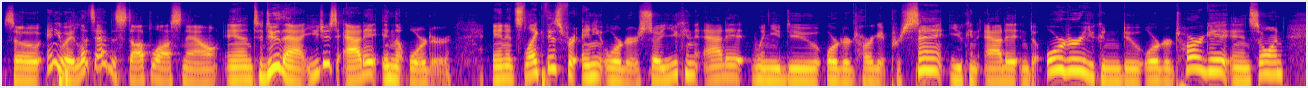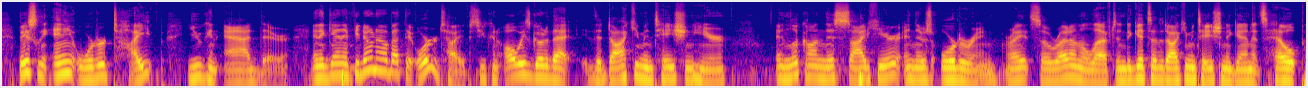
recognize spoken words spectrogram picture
So anyway, let's add the stop loss now. And to do that, you just add it in the order. And it's like this for any order. So you can add it when you do order target percent, you can add it into order, you can do order target and so on. Basically any order type you can add there. And again, if you don't know about the order types, you can always go to that the documentation here and look on this side here and there's ordering, right? So right on the left and to get to the documentation again, it's help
